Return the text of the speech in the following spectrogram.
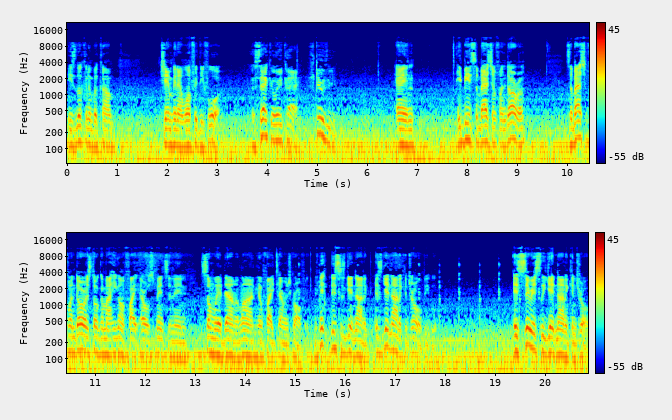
He's looking to become champion at 154. The second weight class. Excuse me. And he beat Sebastian Fundora. Sebastian Fundora is talking about he gonna fight Errol Spence and then somewhere down the line he'll fight Terrence Crawford. this is getting out of it's getting out of control, people. It's seriously getting out of control.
